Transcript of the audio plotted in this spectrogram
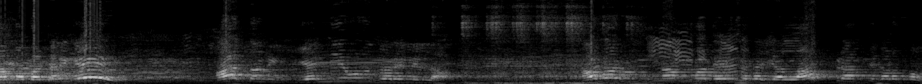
ನಮ್ಮ ಭಟರಿಗೆ ಆತನು ಎಲ್ಲಿಯೂ ದೊರೆಯಲಿಲ್ಲ. ಅವರು ನಮ್ಮ ದೇಶದ ಎಲ್ಲಾ ಪ್ರಾಂತ್ಯಗಳನ್ನು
